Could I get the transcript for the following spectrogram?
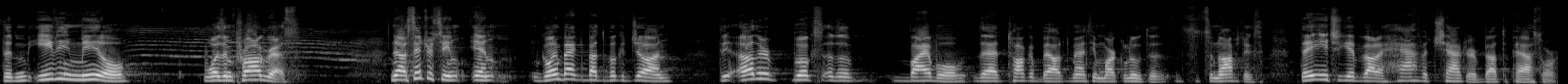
The evening meal was in progress. Now, it's interesting, in going back about the book of John, the other books of the Bible that talk about Matthew, Mark, Luke, the synoptics, they each give about a half a chapter about the Passover.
